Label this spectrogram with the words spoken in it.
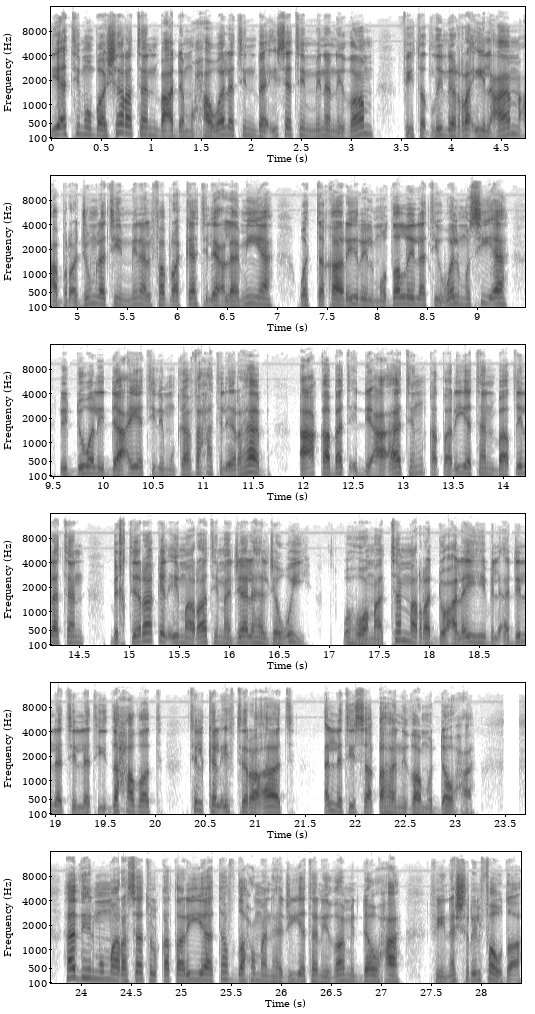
يأتي مباشرة بعد محاولة بائسة من النظام في تضليل الرأي العام عبر جملة من الفبركات الإعلامية والتقارير المضللة والمسيئة للدول الداعية لمكافحة الإرهاب. أعقبت ادعاءات قطرية باطلة باختراق الإمارات مجالها الجوي. وهو ما تم الرد عليه بالأدلة التي دحضت تلك الافتراءات التي ساقها نظام الدوحة. هذه الممارسات القطرية تفضح منهجية نظام الدوحة في نشر الفوضى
